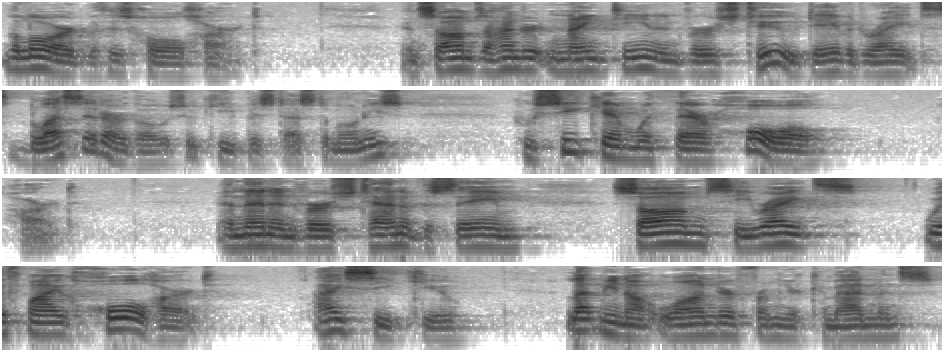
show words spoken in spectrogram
the Lord with his whole heart. In Psalms 119 and verse 2, David writes, Blessed are those who keep his testimonies, who seek him with their whole heart. And then in verse 10 of the same Psalms, he writes, With my whole heart I seek you. Let me not wander from your commandments.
